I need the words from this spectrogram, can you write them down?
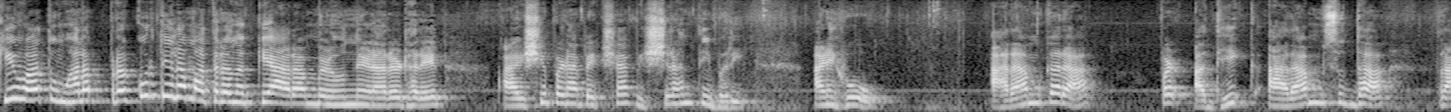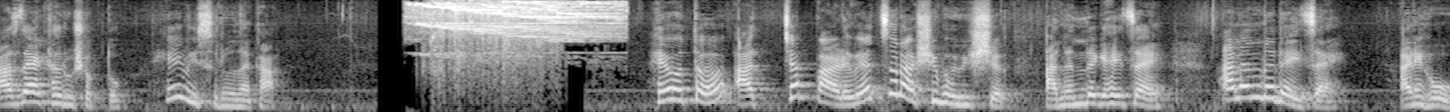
किंवा तुम्हाला प्रकृतीला मात्र नक्की आराम मिळवून देणारं ठरेल. आळशीपणापेक्षा विश्रांती भरी आणि हो आराम करा पण अधिक आरामसुद्धा त्रासदायक ठरू शकतो. हे विसरू नका. हे होतं आजच्या पाडव्याचं राशी भविष्य. आनंद घ्यायचा आहे आनंद द्यायचा आहे आणि हो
